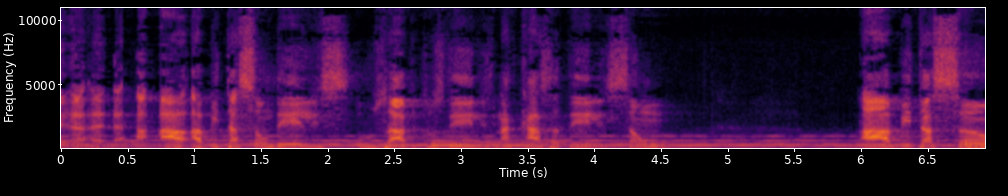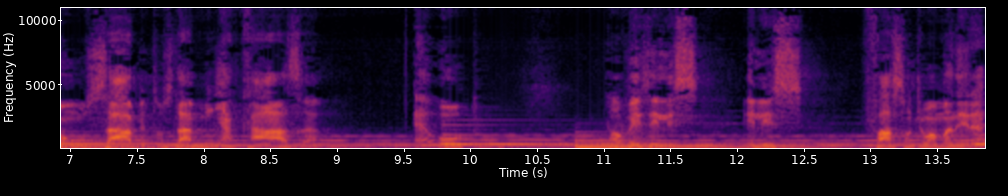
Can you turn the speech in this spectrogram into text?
é, é, é, a, a, habitação deles, os hábitos deles, na casa deles, são a habitação, os hábitos da minha casa é outro. Talvez eles eles façam de uma maneira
